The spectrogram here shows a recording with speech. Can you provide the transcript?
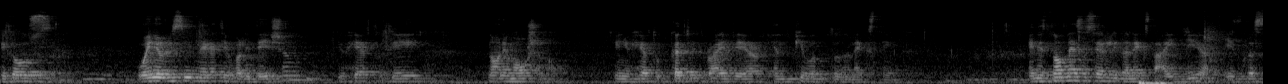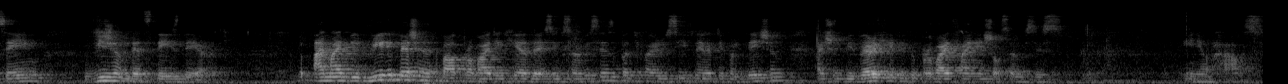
Because when you receive negative validation, you have to be non-emotional. And you have to cut it right there and pivot to the next thing. And it's not necessarily the next idea, it's the same vision that stays there. But I might be really passionate about providing hairdressing services, but if I receive negative validation, I should be very happy to provide financial services in your house.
